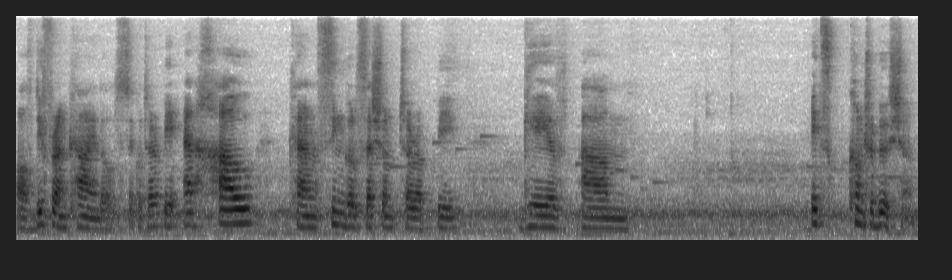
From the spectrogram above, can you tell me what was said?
of different kind of psychotherapy and how can single session therapy give um, its contribution?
